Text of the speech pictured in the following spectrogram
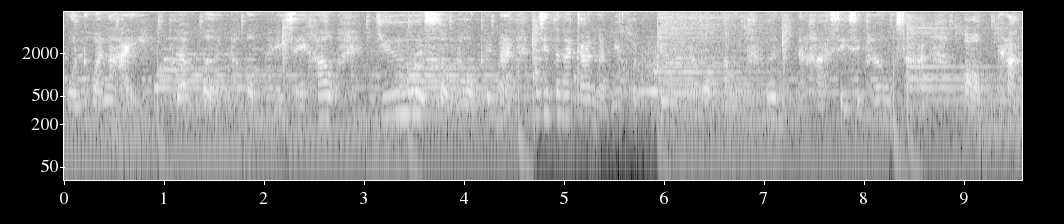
หมุนหัวไหล่เพื่อเปิดหน้าอกหายใจเข้ายืดส่งหน้าอกขึ้นมา จินตนาการเหมือนมีคนดึงหน้าอกเรา ขึ้นนะคะ 45 องศา ออกผลัก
